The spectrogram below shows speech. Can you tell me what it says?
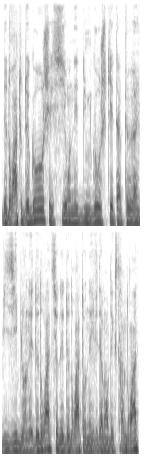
de droite ou de gauche. Et si on est d'une gauche qui est un peu invisible, on est de droite. Si on est de droite, on est évidemment d'extrême droite.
